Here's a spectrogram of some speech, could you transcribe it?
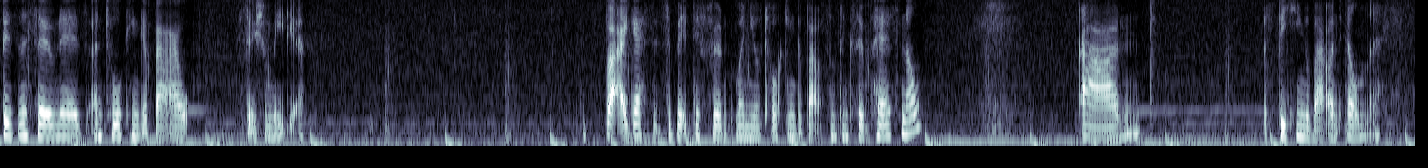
business owners, and talking about social media. But I guess it's a bit different when you're talking about something so personal and speaking about an illness.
